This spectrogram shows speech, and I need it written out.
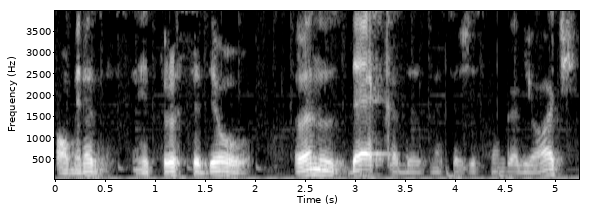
Palmeiras retrocedeu anos, décadas nessa gestão Gagliotti.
